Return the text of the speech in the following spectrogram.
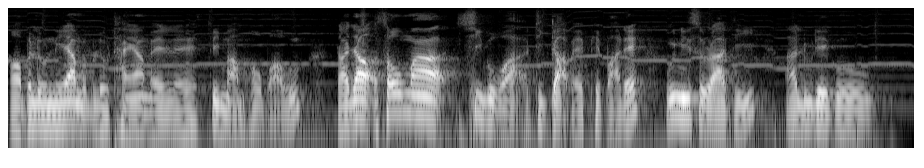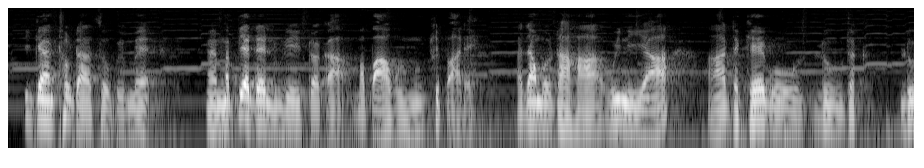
ဟောဘယ်လိုနေရမလဲဘယ်လိုထိုင်ရမလဲလဲသိမှာမဟုတ်ပါဘူး ဒါကြောင့်အဆုံးအမရှိဖို့ကအဓိကပဲဖြစ်ပါတယ်ဝိနည်းဆိုတာဒီအာလူတွေကိုဒီကံထုတ်တာဆိုပေမဲ့အဲမပြတ်တဲ့လူတွေအတွက်ကမပါဝင်ဘူးဖြစ်ပါတယ်ဒါကြောင့်မို့ဒါဟာဝိနည်းဟာအာတကယ်ကိုလူတစ်လူ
